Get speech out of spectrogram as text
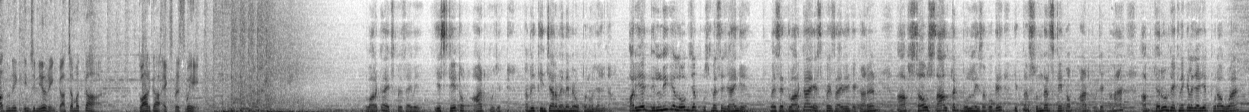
आधुनिक इंजीनियरिंग का चमत्कार, Dwarka expressway. Dwarka express highway, ये स्टेट ऑफ़ आर्ट प्रोजेक्ट है। अभी तीन चार महीने में ओपन हो जाएगा। और ये दिल्ली के लोग जब उसमें से जाएँगे, वैसे द्वारका एक्सप्रेस हाईवे के कारण आप सौ साल तक भूल नहीं सकोगे। इतना सुंदर स्टेट ऑफ़ आर्ट प्रोजेक्ट बना है। आप ज़रूर देखने के लिए जाइए, पूरा हुआ है।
